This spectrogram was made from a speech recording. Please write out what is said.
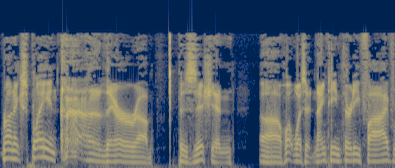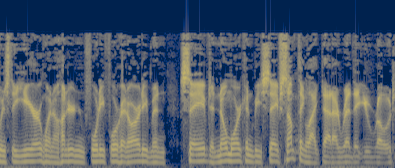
Ron, explain their uh, position. Uh, what was it? 1935 was the year when 144 had already been saved, and no more can be saved. Something like that. I read that you wrote.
